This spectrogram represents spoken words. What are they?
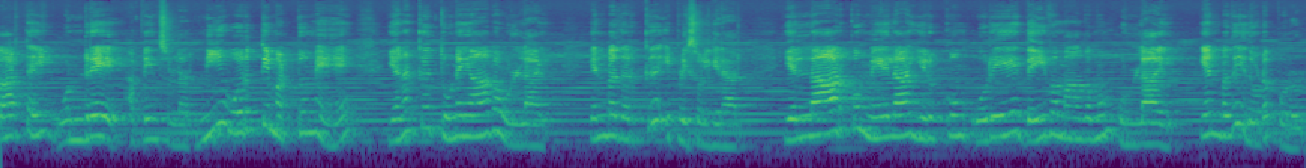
வார்த்தை ஒன்றே அப்படின்னு சொல்றார். நீ ஒருத்தி மட்டுமே எனக்கு துணையாக உள்ளாய் என்பதற்கு இப்படி சொல்கிறார். எல்லாருக்கும் மேலாய் இருக்கும் ஒரே தெய்வமாகவும் உள்ளாய் என்பது இதோட பொருள்.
